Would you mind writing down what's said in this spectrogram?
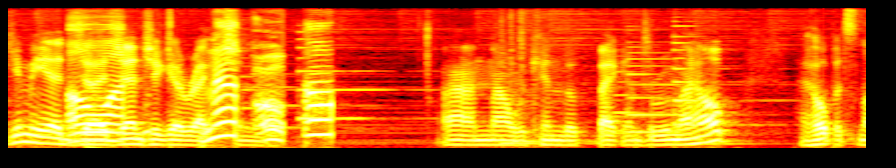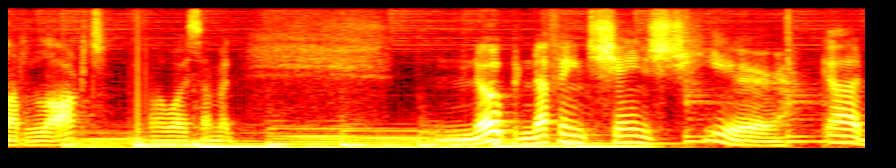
Give me a Oh, uh, erection. no. Oh. And now we can look back into the room, I hope. I hope it's not locked. Otherwise I might... Nope, nothing changed here. God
